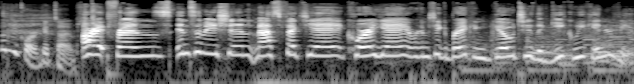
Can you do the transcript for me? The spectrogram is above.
Legend of Korra, good times. All right, friends. In summation, Mass Effect yay, Korra yay. We're gonna take a break and go to the Geek Week interview.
